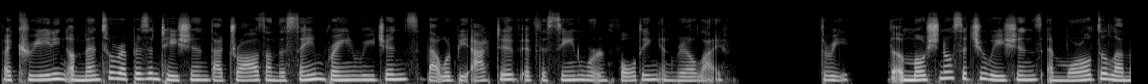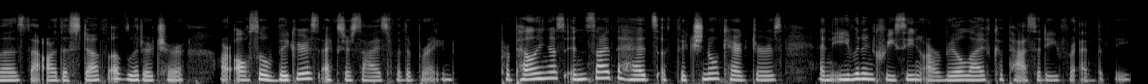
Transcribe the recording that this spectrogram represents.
by creating a mental representation that draws on the same brain regions that would be active if the scene were unfolding in real life. 3. The emotional situations and moral dilemmas that are the stuff of literature are also vigorous exercise for the brain, propelling us inside the heads of fictional characters and even increasing our real life capacity for empathy.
